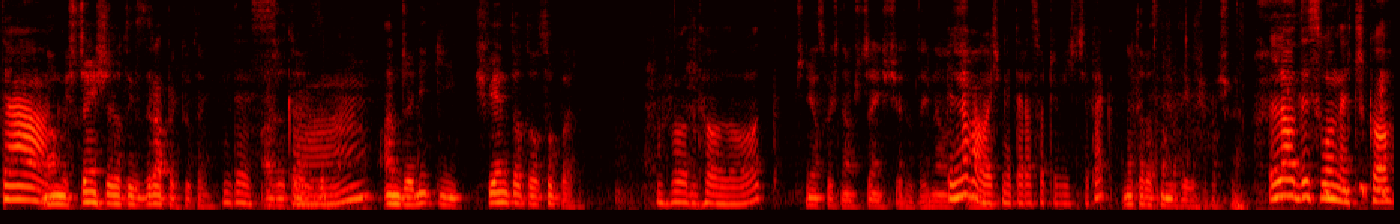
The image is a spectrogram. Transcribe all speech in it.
Tak. mamy szczęście do tych zdrapek tutaj. Deska. A że to jest Angeliki, święto to super. Wodolot. Przyniosłeś nam szczęście tutaj na odcinek. Pilnowałeś mnie teraz oczywiście, tak? No teraz na Matiego się patrzyłem. Lody, słoneczko.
